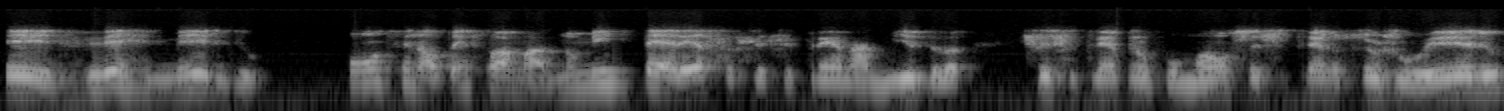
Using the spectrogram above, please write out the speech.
e vermelho, ponto final, está inflamado. Não me interessa se esse trem é na amígdala, se esse trem é no pulmão, se esse trem é no seu joelho,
